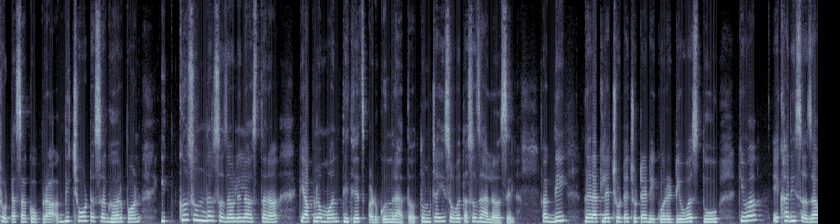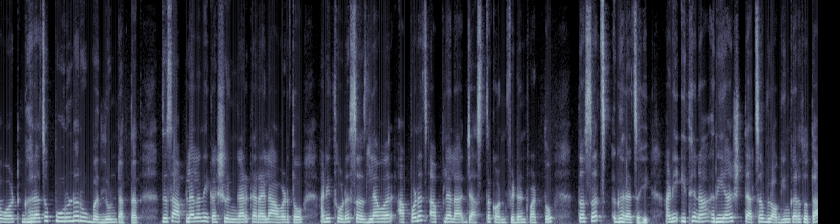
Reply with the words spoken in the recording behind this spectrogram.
छोटासा कोपरा अगदी छोटंसं घर पण इतकं सुंदर सजवलेलं असतं ना की आपलं मन तिथेच अडकून राहतं. तुमच्याही सोबत असं झालं असेल. अगदी घरातल्या छोट्या छोट्या डेकोरेटिव्ह वस्तू किंवा एखादी सजावट घराचं पूर्ण रूप बदलून टाकतात. जसं आपल्याला नाही का शृंगार करायला आवडतो आणि थोडं सजल्यावर आपणच आपल्याला जास्त कॉन्फिडंट वाटतो तसंच घराचंही. आणि इथे ना रियांश त्याचं ब्लॉगिंग करत होता.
